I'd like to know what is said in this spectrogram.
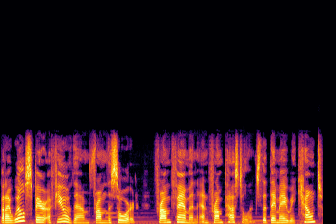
But I will spare a few of them from the sword, from famine, and from pestilence, that they may recount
